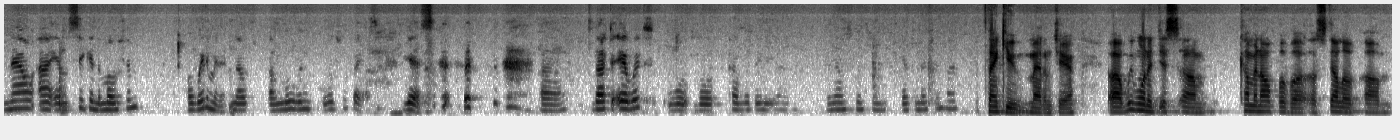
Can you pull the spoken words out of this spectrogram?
Now I am seeking the motion. Oh, wait a minute. No, I'm moving a little too fast. Yes. Uh, Dr. Edwards will, will cover the uh, announcements and information. Thank you, Madam Chair. Uh, we want to just, um, coming off of a, a stellar, um,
